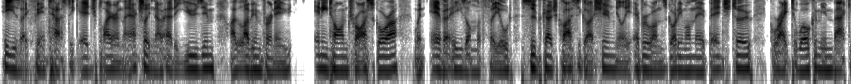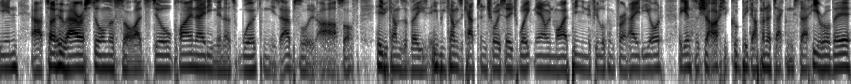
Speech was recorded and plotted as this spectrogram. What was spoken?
he is a fantastic edge player, and they actually know how to use him. I love him for an anytime try scorer whenever he's on the field. Supercoach Classic, I assume nearly everyone's got him on their bench too. Great to welcome him back in. Uh, Tohu Harris still on the side, still playing 80 minutes, working his absolute ass off. He becomes a he becomes a captain choice each week now, in my opinion. If you're looking for an 80 odd against the Sharks, he could pick up an attacking stat here or there.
